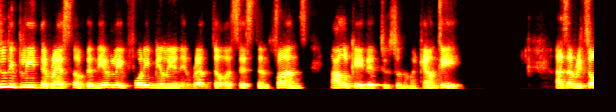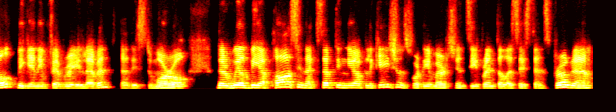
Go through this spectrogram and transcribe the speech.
to deplete the rest of the nearly 40 million in rental assistance funds allocated to Sonoma County. As a result, beginning February 11th, that is tomorrow, there will be a pause in accepting new applications for the Emergency Rental Assistance Program,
